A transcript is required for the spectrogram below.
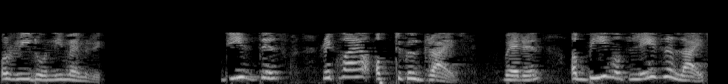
or read-only memory. These disks require optical drives, wherein a beam of laser light,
